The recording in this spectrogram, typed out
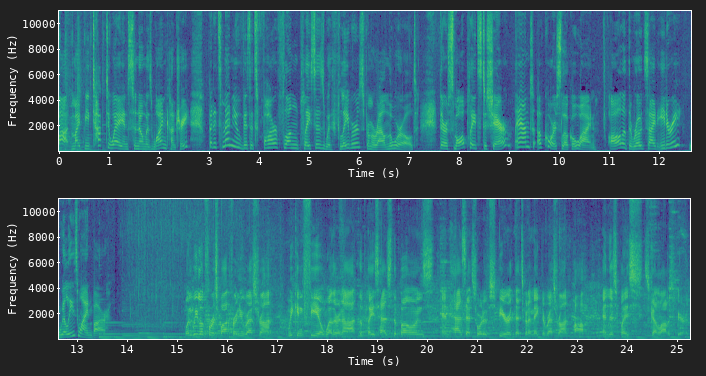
Spot might be tucked away in Sonoma's wine country, but its menu visits far flung places with flavors from around the world. There are small plates to share and, of course, local wine. All at the roadside eatery, Willi's Wine Bar. When we look for a spot for a new restaurant, we can feel whether or not the place has the bones and has that sort of spirit that's going to make the restaurant pop. And this place has got a lot of spirit.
